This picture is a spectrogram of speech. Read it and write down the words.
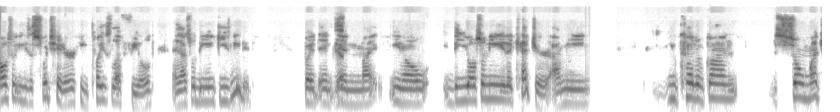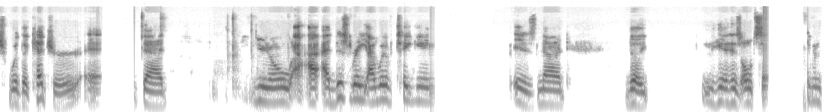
also he's a switch hitter. He plays left field, and that's what the Yankees needed. But in, yep. in my you know you also needed a catcher. I mean, you could have gone so much with a catcher eh, that you know I, at this rate I would have taken is not the his old even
